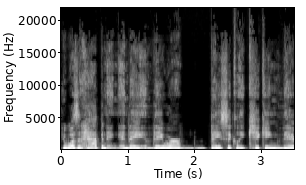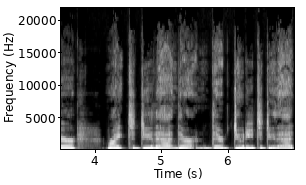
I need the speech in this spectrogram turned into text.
it wasn't happening, and they they were basically kicking their right to do that, their their duty to do that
